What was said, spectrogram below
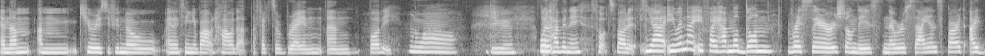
And I'm I'm curious if you know anything about how that affects our brain and body. Wow. Do you well, you have any thoughts about it? Yeah, even if I have not done research on this neuroscience part, I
